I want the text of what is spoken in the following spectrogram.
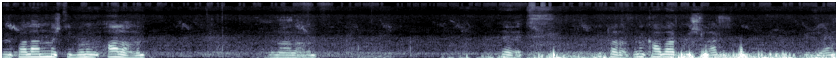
hırpalanmıştı. Bunu alalım. Bunu alalım. Evet. Bu tarafını kabartmışlar. Güzel.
